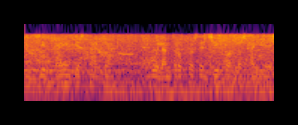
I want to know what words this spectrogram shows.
El jeep cae y estalla. Vuelan trozos del jeep por los aires.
